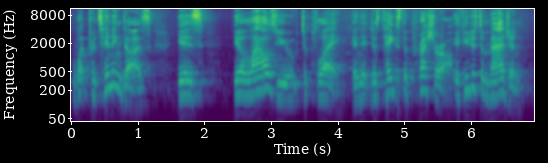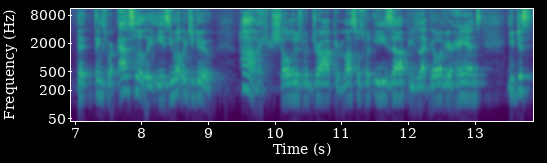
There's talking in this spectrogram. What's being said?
what pretending does is it allows you to play and it just takes the pressure off. If you just imagine that things were absolutely easy, what would you do? Ah, your shoulders would drop, your muscles would ease up, you'd let go of your hands. You just,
